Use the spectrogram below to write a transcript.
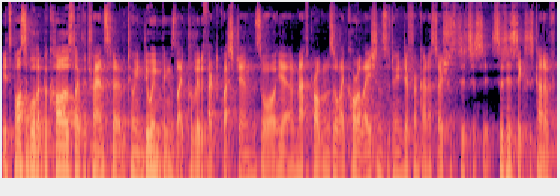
it's possible that because like the transfer between doing things like PolitiFact questions or yeah, math problems or like correlations between different kind of social statistics is kind of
